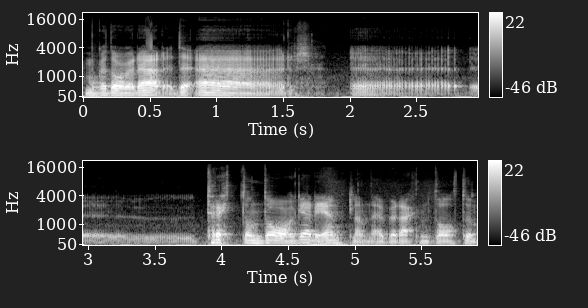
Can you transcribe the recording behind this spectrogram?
hur många dagar det är. Det är eh, 13 dagar egentligen när är beräknat datum.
